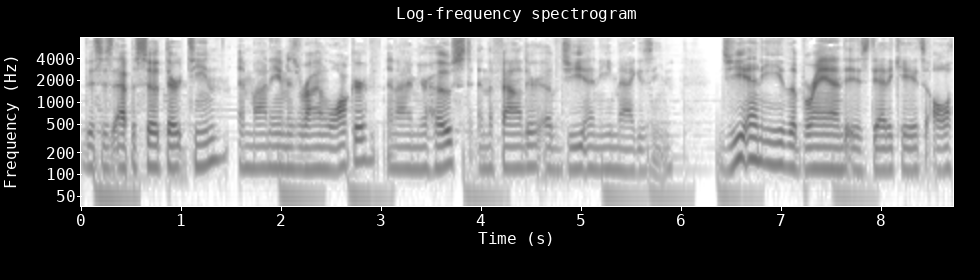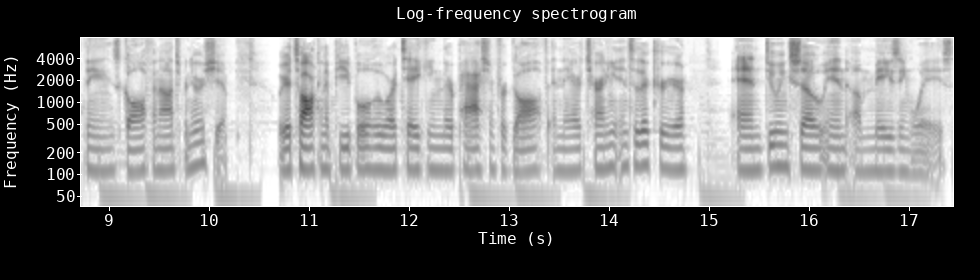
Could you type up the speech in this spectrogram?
This is episode 13, and my name is Ryan Walker, and I'm your host and the founder of GNE Magazine. GNE, the brand, is dedicated to all things golf and entrepreneurship. We are talking to people who are taking their passion for golf and they are turning it into their career and doing so in amazing ways.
